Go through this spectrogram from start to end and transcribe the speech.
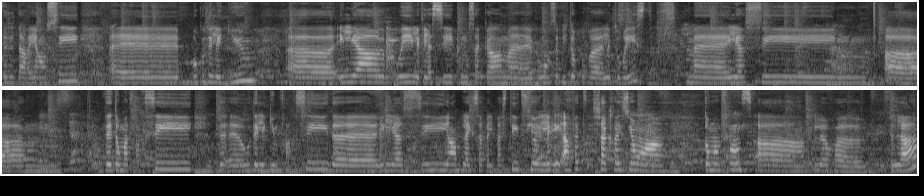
végétariens aussi, beaucoup de légumes. il y a, oui, le classique moussaka, mais bon, c'est plutôt pour les touristes. Mais il y a aussi des tomates farcies ou des légumes farcis. il y a aussi un plat qui s'appelle pasticcio. en fait, chaque région, comme en France, a leur euh, plat.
